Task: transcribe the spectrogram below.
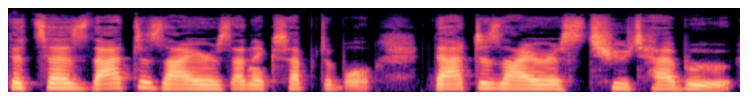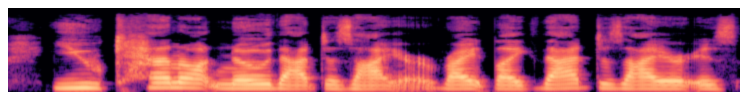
that says that desire is unacceptable. That desire is too taboo. You cannot know that desire, right? Like that desire is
